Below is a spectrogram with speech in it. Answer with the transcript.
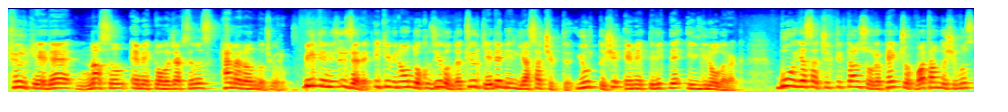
Türkiye'de nasıl emekli olacaksınız hemen anlatıyorum. Bildiğiniz üzere 2019 yılında Türkiye'de bir yasa çıktı. Yurt dışı emeklilikle ilgili olarak. Bu yasa çıktıktan sonra pek çok vatandaşımız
